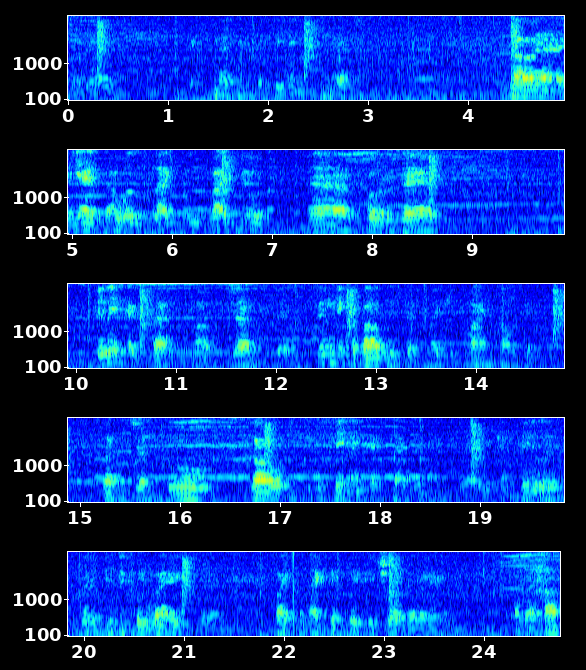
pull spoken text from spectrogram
through the expressing the feelings. Uh, so uh, yes, I would like to invite you uh, for the feeling ecstasy, not just uh, thinking about it and make it mind concept, but just to go into the feeling ecstasy uh, we can feel it in very beautiful ways uh, by connecting with each other on the heart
